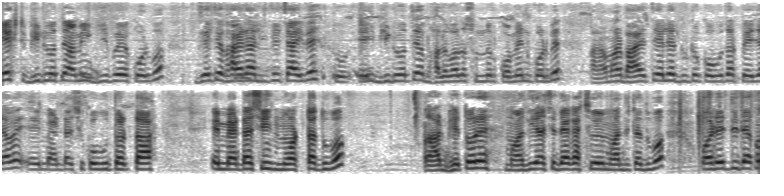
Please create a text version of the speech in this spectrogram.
নেক্সট ভিডিওতে আমি গিভ করব। যে যে ভাইরা নিতে চাইবে, তো এই ভিডিওতে ভালো ভালো সুন্দর কমেন্ট করবে। আর আমার বাড়িতে এলে দুটো কবুতর পেয়ে যাবে। এই ম্যাডাসি কবুতরটা, এই ম্যাডাসি নটটা দেবো। আর ভেতরে মাদি আছে, দেখাচ্ছি ওই মাদিটা দেবো। অলরেডি দেখো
